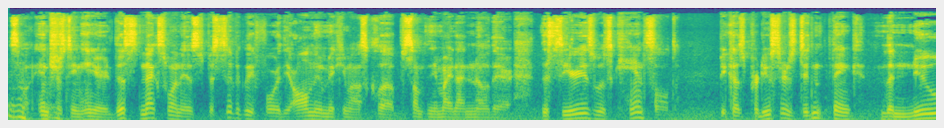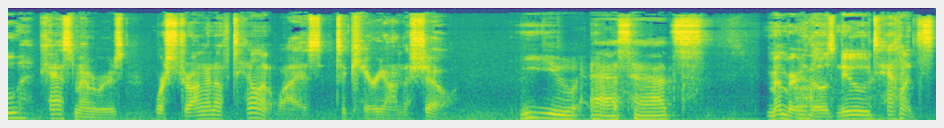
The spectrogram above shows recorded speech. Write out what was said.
So interesting here. This next one is specifically for the all new Mickey Mouse Club, something you might not know there. The series was canceled because producers didn't think the new cast members were strong enough talent wise to carry on the show. You asshats. Remember, those new talents,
